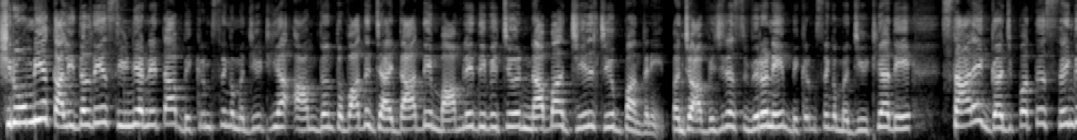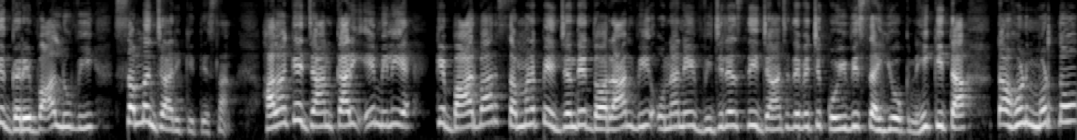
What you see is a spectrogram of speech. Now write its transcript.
ਸ਼੍ਰੋਮਣੀ ਅਕਾਲੀ ਦਲ ਦੇ ਸੀਨੀਅਰ ਨੇਤਾ ਬਿਕਰਮ ਸਿੰਘ ਮਜੀਠੀਆ ਆਮਦਨ ਤੋਂ ਵੱਧ ਜਾਇਦਾਦ ਦੇ ਮਾਮਲੇ ਦੇ ਵਿੱਚ ਨਾਭਾ ਜੇਲ੍ਹ 'ਚ ਬੰਦ ਨੇ। ਪੰਜਾਬ ਵਿਜੀਲੈਂਸ ਬਿਊਰੋ ਨੇ ਬਿਕਰਮ ਸਿੰਘ ਮਜੀਠੀਆ ਦੇ ਸਾਲੇ ਗਜਪਤ ਸਿੰਘ ਗਰੇਵਾਲ ਨੂੰ ਵੀ ਸਮਨ ਜਾਰੀ ਕੀਤੇ ਸਨ। ਹਾਲਾਂਕਿ ਜਾਣਕਾਰੀ ਇਹ ਮਿਲੀ ਹੈ ਕਿ ਬਾਰ-ਬਾਰ ਸੰਮਨ ਭੇਜਣ ਦੇ ਦੌਰਾਨ ਵੀ ਉਹਨਾਂ ਨੇ ਵਿਜੀਲੈਂਸ ਦੀ ਜਾਂਚ ਦੇ ਵਿੱਚ ਕੋਈ ਵੀ ਸਹਿਯੋਗ ਨਹੀਂ ਕੀਤਾ, ਤਾਂ ਹੁਣ ਮੁੜ ਤੋਂ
